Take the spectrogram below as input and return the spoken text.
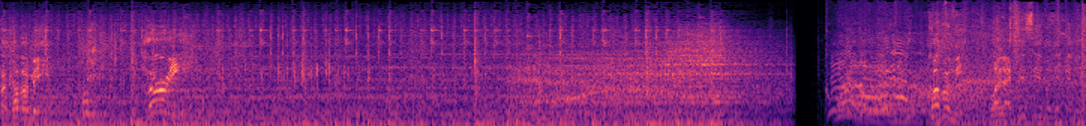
Sheva, cover me. Hurry! Cover me while I disable the enemy.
